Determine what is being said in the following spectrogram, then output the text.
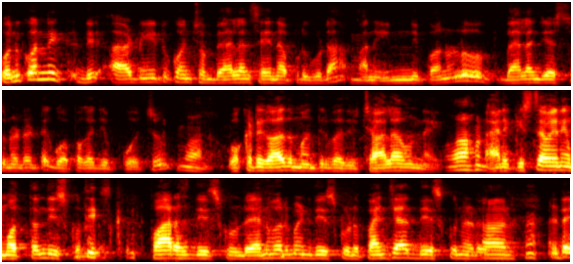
కొన్ని కొన్ని అటు ఇటు కొంచెం బ్యాలెన్స్ అయినప్పుడు కూడా మన ఇన్ని పనులు బ్యాలెన్స్ చేస్తున్నాడంటే గొప్పగా చెప్పుకోవచ్చు. ఒకటి కాదు మంత్రి పదవి చాలా ఉన్నాయి. ఆయనకి ఇష్టమైన మొత్తం తీసుకున్నాడు. ఫారెస్ట్ తీసుకుండు ఎన్వైర్న్మెంట్ తీసుకుండు పంచాయత్ తీసుకున్నాడు. అంటే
